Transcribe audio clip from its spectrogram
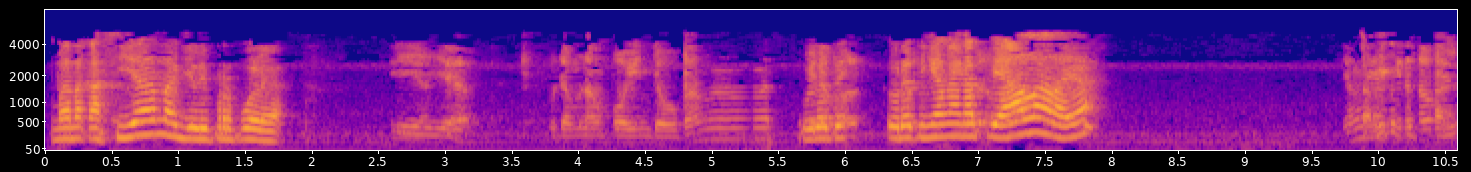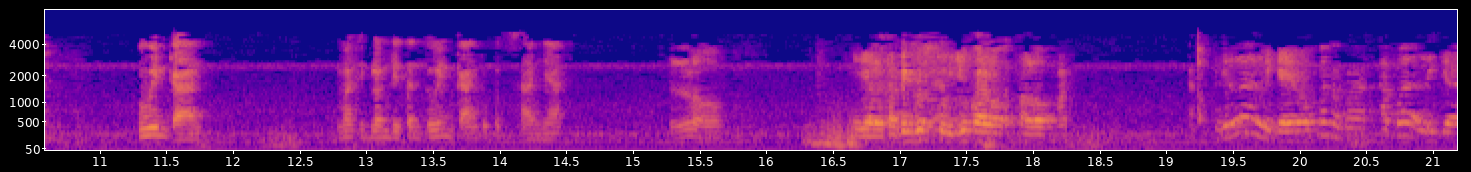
Mana kasihan lagi Liverpool ya. Iya. Iya. udah menang poin jauh banget. Udah ti- mal- udah tinggal ngangkat piala lah ya. Yang tapi kita tahu keputusan tentuin kan masih belum ditentuin kan keputusannya belum. iya tapi gue setuju kalau kalau Gila Liga Eropa sama apa Liga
